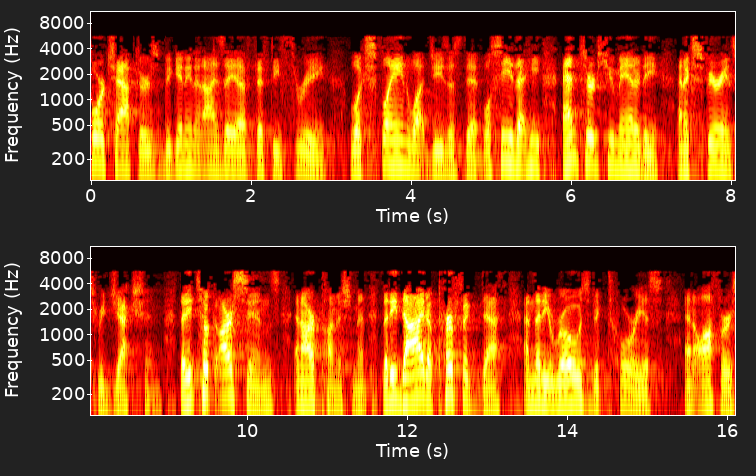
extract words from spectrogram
four chapters, beginning in Isaiah 53, will explain what Jesus did. We'll see that he entered humanity and experienced rejection, that he took our sins and our punishment, that he died a perfect death, and that he rose victorious and offers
